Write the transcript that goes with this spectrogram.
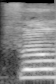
So.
